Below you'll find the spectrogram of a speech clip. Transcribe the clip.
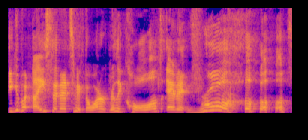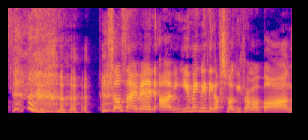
You can put ice in it to make the water really cold, and it rules. so Simon, um, you make me think of smoking from a bong,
